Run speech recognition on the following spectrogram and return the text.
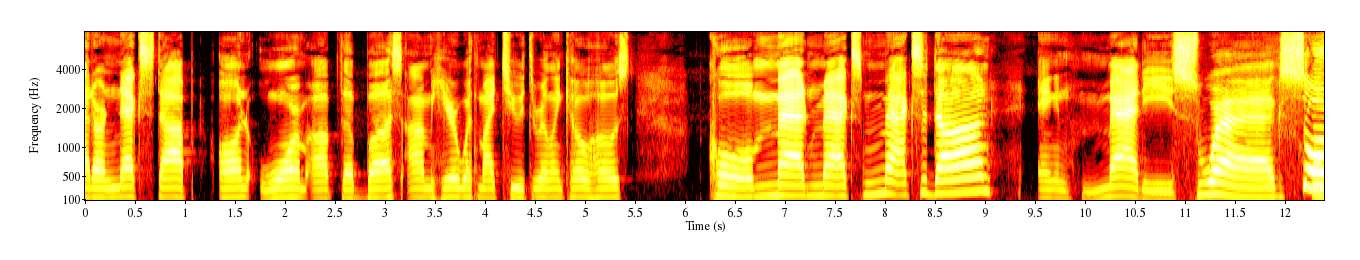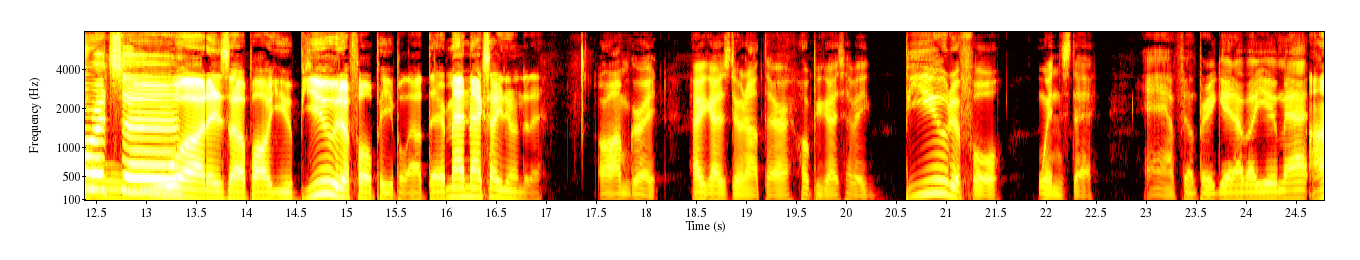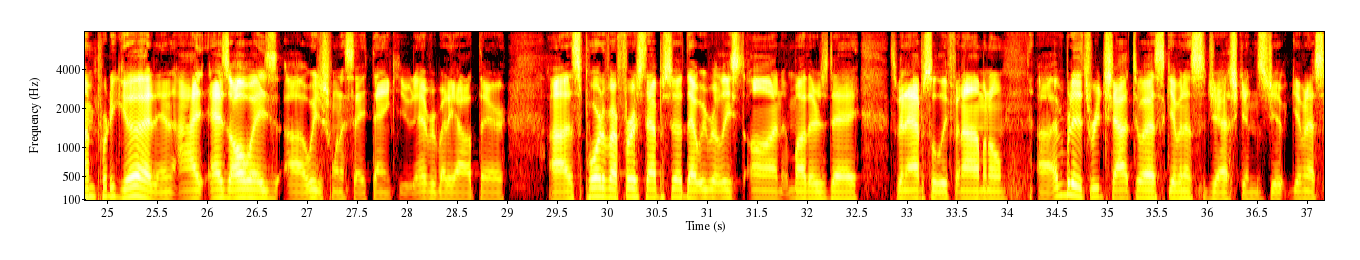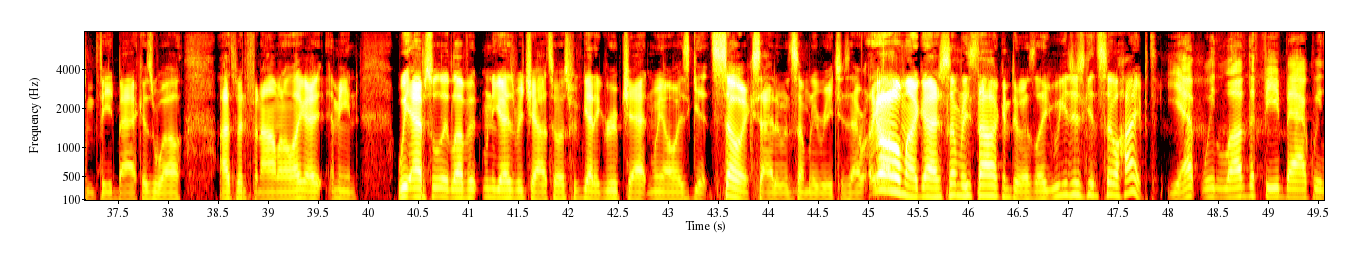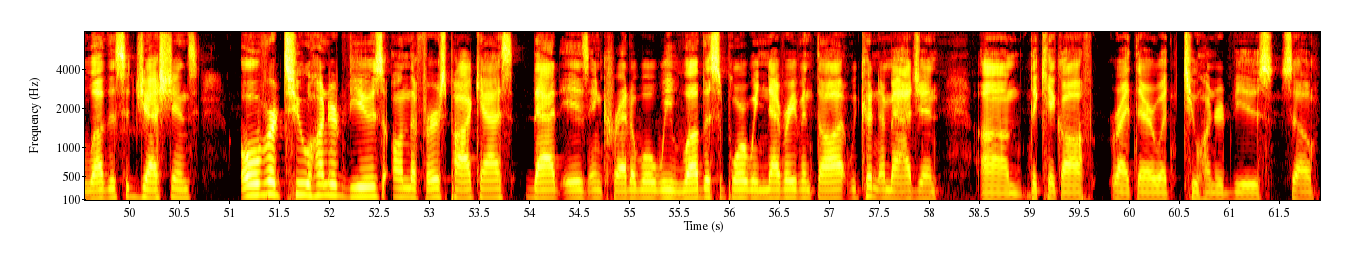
back at our next stop on Warm Up the Bus. I'm here with my two thrilling co hosts, Cole Mad Max Maxidon and Maddie Swag Sorensen. What is up, all you beautiful people out there? Mad Max, how you doing today? Oh, I'm great. How you guys doing out there? Hope you guys have a beautiful Wednesday. Hey, I'm feeling pretty good. How about you, Matt? I'm pretty good, and I, as always, uh, we just want to say thank you to everybody out there. Uh, the support of our first episode that we released on Mother's Day has been absolutely phenomenal. Uh, everybody that's reached out to us, giving us suggestions, gi- giving us some feedback as well, uh, it's been phenomenal. Like I, I mean, we absolutely love it when you guys reach out to us. We've got a group chat, and we always get so excited when somebody reaches out. We're like, "Oh my gosh, somebody's talking to us!" Like we just get so hyped. Yep, we love the feedback. We love the suggestions. Over 200 views on the first podcast. That is incredible. We love the support. We never even thought, we couldn't imagine um, the kickoff right there with 200 views. So,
